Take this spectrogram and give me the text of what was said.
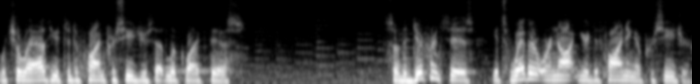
which allows you to define procedures that look like this. So the difference is it's whether or not you're defining a procedure.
